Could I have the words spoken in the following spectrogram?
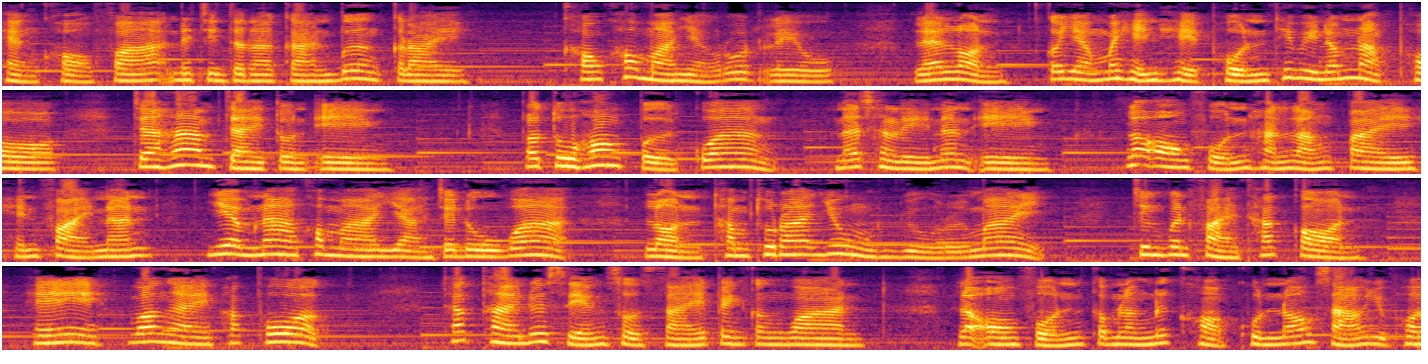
แห่งขอบฟ้าในจินตนาการเบื้องไกล เขาเข้ามาอย่างรวดเร็ว และหล่อนก็ยังไม่เห็นเหตุผลที่มีน้ำหนักพอ จะห้ามใจตนเอง ประตูห้องเปิดกว้างนัชเลนั่นเองละอองฝนหันหลังไปเห็นฝ่ายนั้นเยี่ยมหน้าเข้ามาอย่างจะดูว่า หล่อนทำธุระยุ่งอยู่หรือไม่ จึงเป็นฝ่ายทักก่อน เฮ้ hey, ว่าไงพักพวก ทักทายด้วยเสียงสดใสเป็นกังวานละอองฝนกำลังนึกขอบคุณน้องสาวอยู่พอ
